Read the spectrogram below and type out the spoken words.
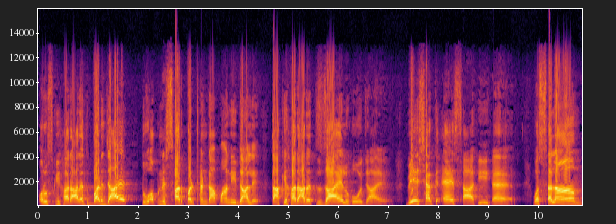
और उसकी हरारत बढ़ जाए तो वो अपने सर पर ठंडा पानी डाले ताकि हरारत जायल हो जाए। बेशक ऐसा ही है। वसलाम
